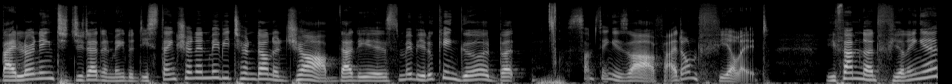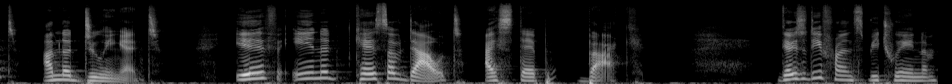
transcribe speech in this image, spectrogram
By learning to do that and make the distinction and maybe turn down a job that is maybe looking good, but something is off. I don't feel it. If I'm not feeling it, I'm not doing it. If in a case of doubt, I step back there is a difference between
